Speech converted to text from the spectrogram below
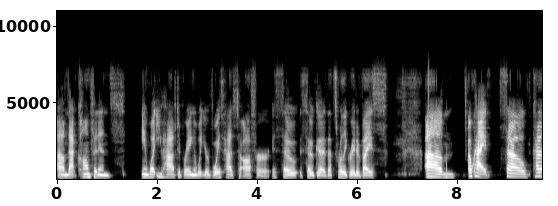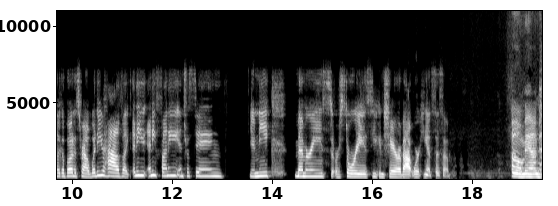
um, that confidence in what you have to bring and what your voice has to offer is so, so good. That's really great advice. Um, okay, so kind of like a bonus round. What do you have? Like any any funny, interesting, unique memories or stories you can share about working at CISA? Oh man,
